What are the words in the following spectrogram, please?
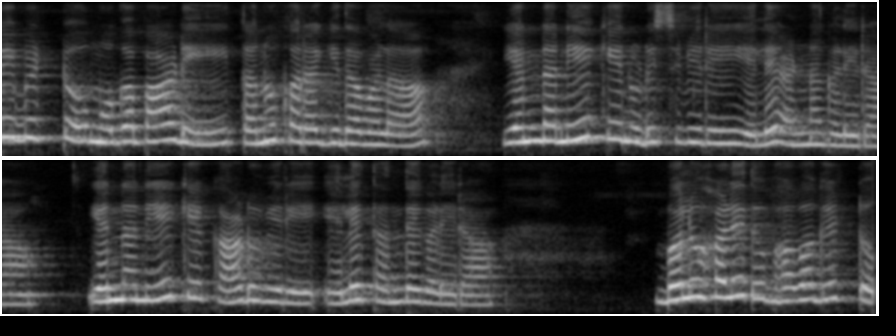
ಮುಡಿಬಿಟ್ಟು ಮೊಗಬಾಡಿ ತನು ಕರಗಿದವಳ, ಎನ್ನನೇಕೆ ನುಡಿಸುವಿರಿ ಎಲೆ ಅಣ್ಣಗಳಿರ? ಎನ್ನನೇಕೆ ಕಾಡುವಿರಿ ಎಲೆ ತಂದೆಗಳಿರ? ಬಲು ಹಳಿದು ಭವಗೆಟ್ಟು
